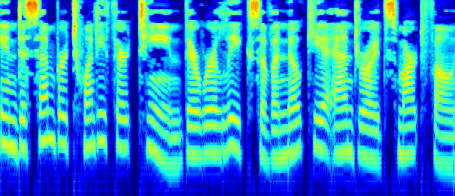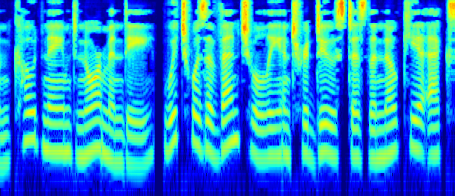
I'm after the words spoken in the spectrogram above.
In December 2013 there were leaks of a Nokia Android smartphone codenamed Normandy, which was eventually introduced as the Nokia X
